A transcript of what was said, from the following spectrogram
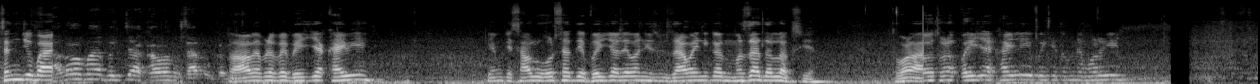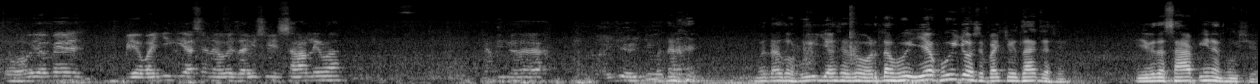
સંજુભાઈ. હવે આપણે ભાઈ ભજીયા ખાવી કેમ કે ચાલુ વરસાદે ભજીયા લેવાની જવાની કાંઈક મજા જ અલગ છે. થોડા હવે થોડા ભજીયા ખાઈ લઈએ પછી તમને મળવી તો હવે અમે બે વાગી ગયા છે ને હવે જઈશું ચા લેવા. બધા બધા તો હોઈ ગયા છે અડધા હોય એક હોઈ ગયો છે બાકી જાગે છે. એ બધા ચા પીને જ છે.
